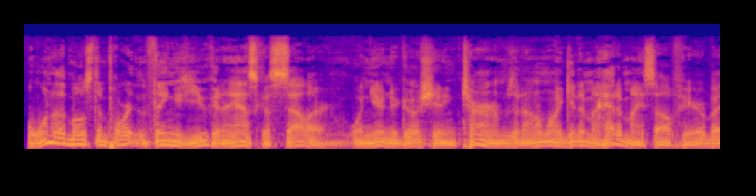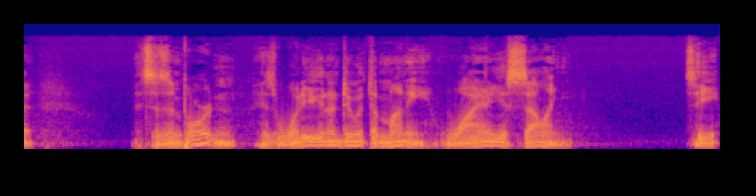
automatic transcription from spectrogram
one of the most important things you can ask a seller when you're negotiating terms and I don't want to get in ahead of myself here but this is important is what are you going to do with the money why are you selling see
